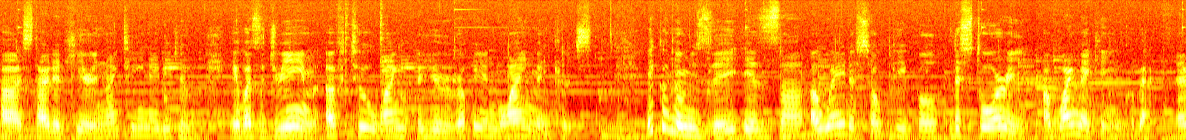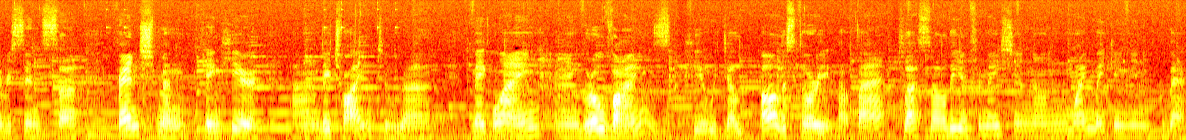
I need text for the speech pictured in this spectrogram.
uh, started here in 1982. It was a dream of two wine, European winemakers. Economusée is uh, a way to show people the story of winemaking in Quebec. Ever since uh, Frenchmen came here, uh, they tried to uh, make wine and grow vines. Here we tell all the story about that, plus all the information on winemaking in Quebec.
